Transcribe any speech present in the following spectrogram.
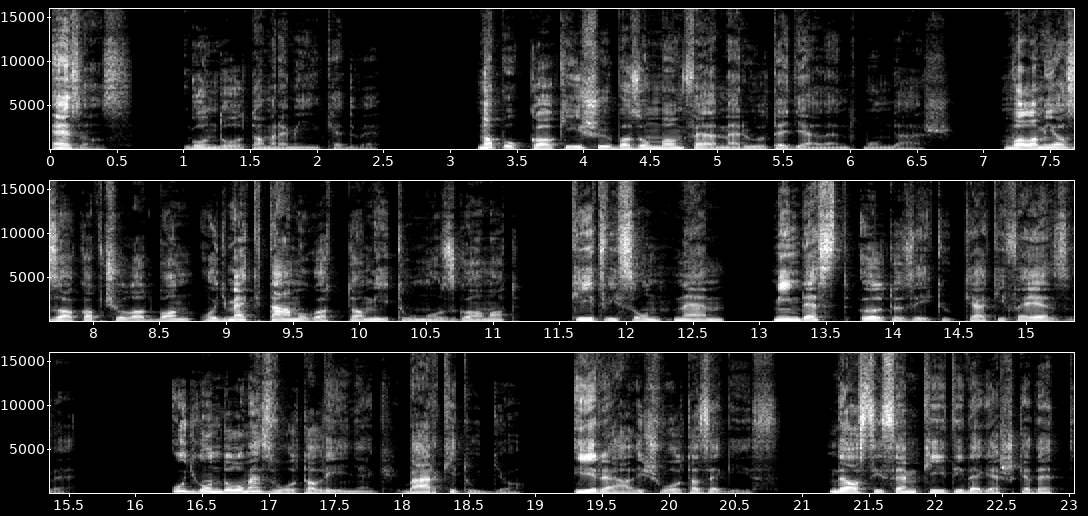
Ez az, gondoltam reménykedve. Napokkal később azonban felmerült egy ellentmondás. Valami azzal kapcsolatban, hogy megtámogatta a MeToo mozgalmat, két viszont nem, mindezt öltözékükkel kifejezve. Úgy gondolom ez volt a lényeg, bárki tudja. Irreális volt az egész. De azt hiszem két idegeskedett,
